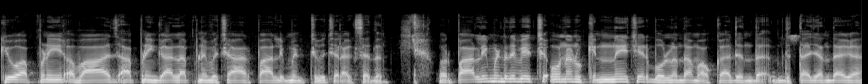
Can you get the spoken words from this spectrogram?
ਕਿ ਉਹ ਆਪਣੀ ਆਵਾਜ਼ ਆਪਣੀ ਗੱਲ ਆਪਣੇ ਵਿਚਾਰ ਪਾਰਲੀਮੈਂਟ ਚ ਵਿੱਚ ਰੱਖ ਸਕਣ। ਔਰ ਪਾਰਲੀਮੈਂਟ ਦੇ ਵਿੱਚ ਉਹਨਾਂ ਨੂੰ ਕਿੰਨੇ ਚਿਰ ਬੋਲਣ ਦਾ ਮੌਕਾ ਦਿੰਦਾ ਦਿੱਤਾ ਜਾਂਦਾ ਹੈਗਾ।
